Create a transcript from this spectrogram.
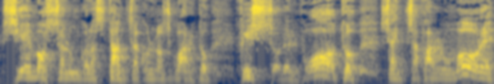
si è mossa lungo la stanza con lo sguardo fisso nel vuoto, senza far rumore.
